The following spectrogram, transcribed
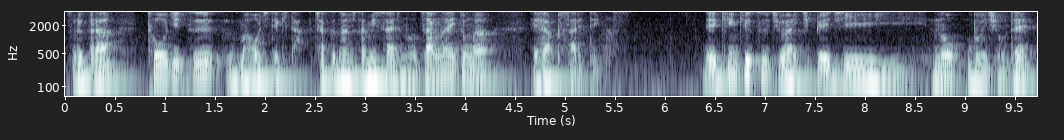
それから当日、まあ、落ちてきた着弾したミサイルの残骸とがアップされています。で、緊急通知は1ページの文章で、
